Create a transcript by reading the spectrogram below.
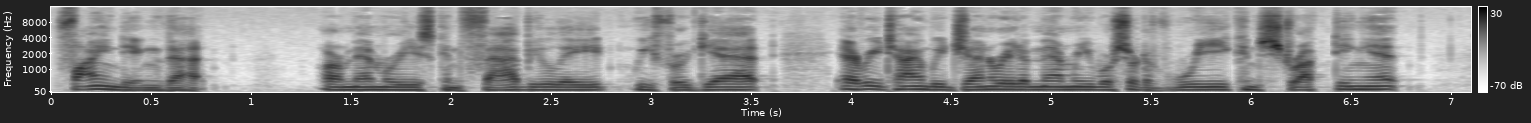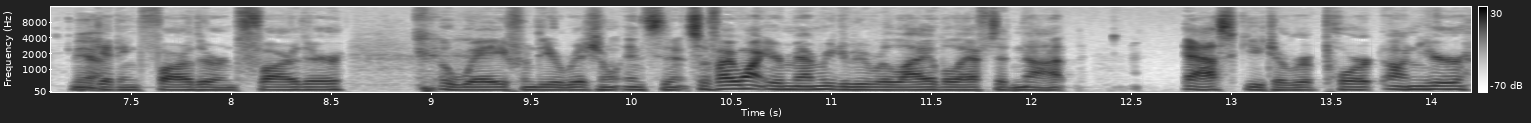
finding that our memories confabulate, we forget. Every time we generate a memory, we're sort of reconstructing it and Yeah. getting farther and farther away from the original incident. So if I want your memory to be reliable, I have to not ask you to report on your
